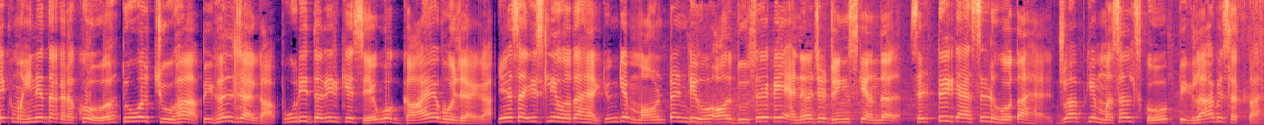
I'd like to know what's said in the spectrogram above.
एक महीने तक रखो तो वो चूहा पिघल जाएगा, पूरी तरीके से वो गायब हो जाएगा। ऐसा इसलिए होता है क्योंकि माउंटेन ड्यू और दूसरे कई एनर्जी ड्रिंक्स के अंदर सिट्रिक एसिड होता है, जो आपके मसल्स को पिघला भी सकता है।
